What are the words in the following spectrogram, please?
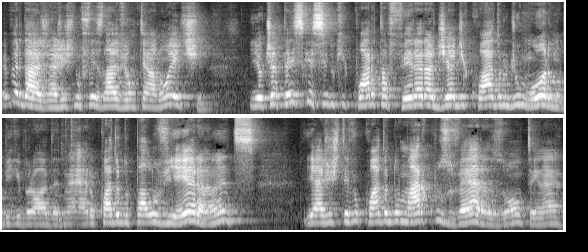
É verdade, né? A gente não fez live ontem à noite e eu tinha até esquecido que quarta-feira era dia de quadro de humor no Big Brother, né? Era o quadro do Paulo Vieira antes e a gente teve o quadro do Marcos Veras ontem, né?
